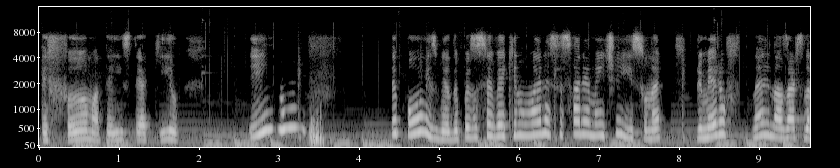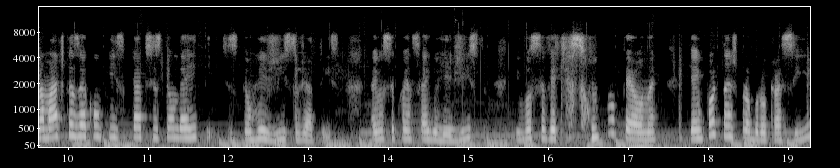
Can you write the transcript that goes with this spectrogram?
ter fama, ter isso, ter aquilo. E não, depois, meu, depois você vê que não é necessariamente isso, né? Primeiro, né, nas artes dramáticas é conquista, porque é preciso ter um DRT, precisa ter um registro de atriz. Aí você consegue o registro e você vê que é só um papel, né? Que é importante para a burocracia,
